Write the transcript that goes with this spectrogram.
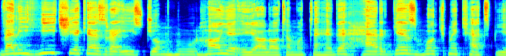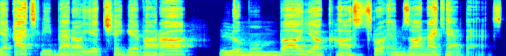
ولی هیچ یک از رئیس جمهورهای ایالات متحده هرگز حکم کتبی قتلی برای چگوارا، لومومبا یا کاسترو امضا نکرده است.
